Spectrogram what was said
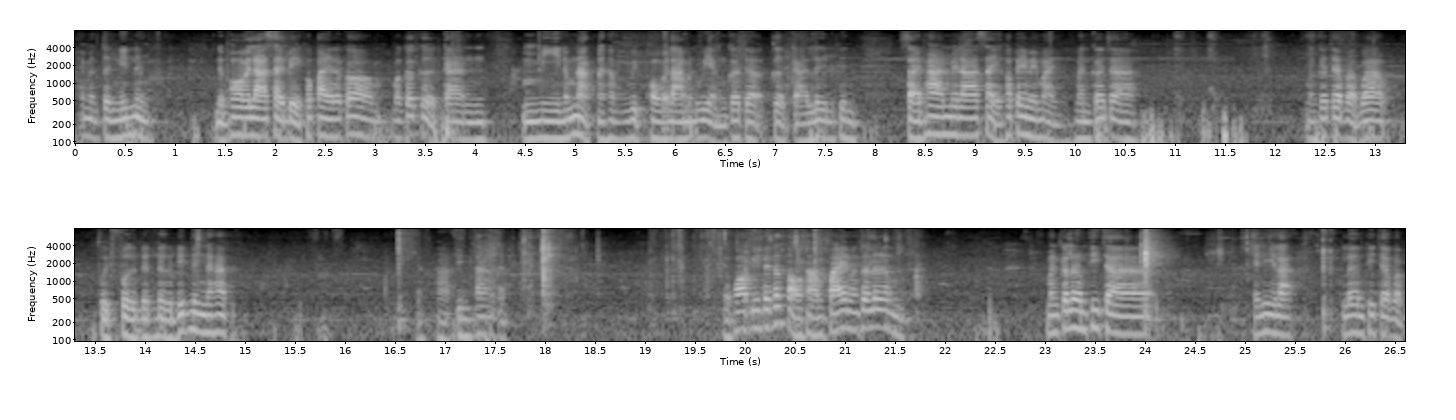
ให้มันตึงนิดนึง เดี๋ยวพอเวลาใส่เบรกเข้าไปแล้วก็มันก็เกิดการมีน้ำหนักนะครับ พอเวลามันเหวี่ยงก็จะเกิดการลื่นขึ้น สายพานเวลาใส่เข้าไปใหม่ ๆ มันก็จะ มันก็จะแบบว่าฝืดๆเดือดๆนิดนึงนะครับ หาฟินตั้งกันเดี๋ยวพอบินไปสักสองสามไฟมันก็เริ่ม มันก็เริ่มที่จะ ไอ้นี่ละเริ่มที่จะแบบ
